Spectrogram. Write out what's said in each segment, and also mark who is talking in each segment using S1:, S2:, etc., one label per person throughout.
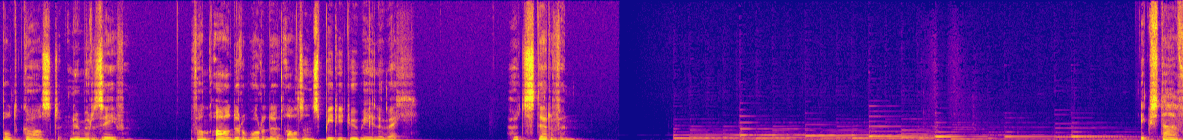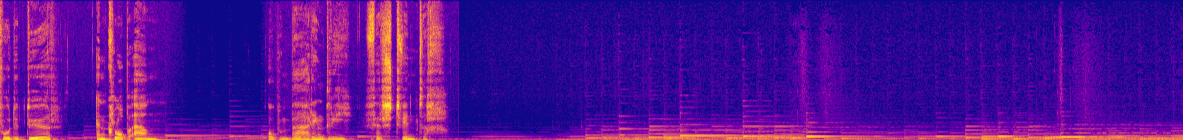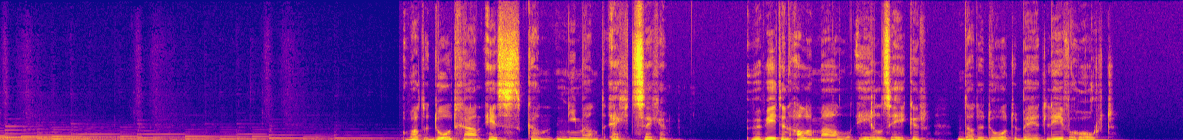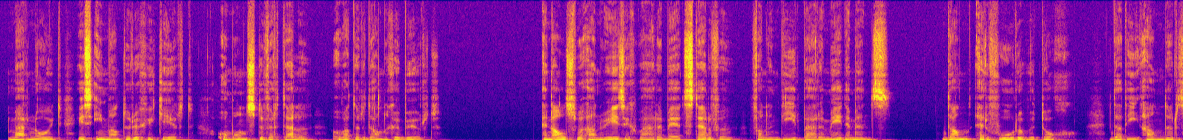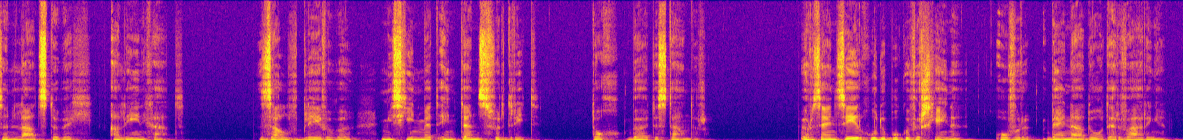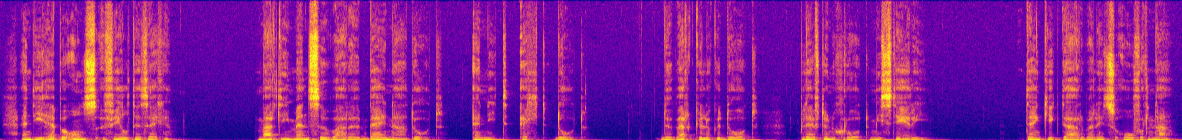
S1: Podcast nummer 7. Van ouder worden als een spirituele weg. Het sterven.
S2: Ik sta voor de deur en klop aan. Openbaring 3, vers 20.
S1: Wat doodgaan is, kan niemand echt zeggen. We weten allemaal heel zeker dat de dood bij het leven hoort. Maar nooit is iemand teruggekeerd om ons te vertellen wat er dan gebeurt. En als we aanwezig waren bij het sterven van een dierbare medemens, dan ervoeren we toch dat die ander zijn laatste weg alleen gaat. Zelf bleven we, misschien met intens verdriet, toch buitenstaander. Er zijn zeer goede boeken verschenen over bijna doodervaringen, en die hebben ons veel te zeggen. Maar die mensen waren bijna dood en niet echt dood. De werkelijke dood blijft een groot mysterie. Denk ik daar wel eens over na.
